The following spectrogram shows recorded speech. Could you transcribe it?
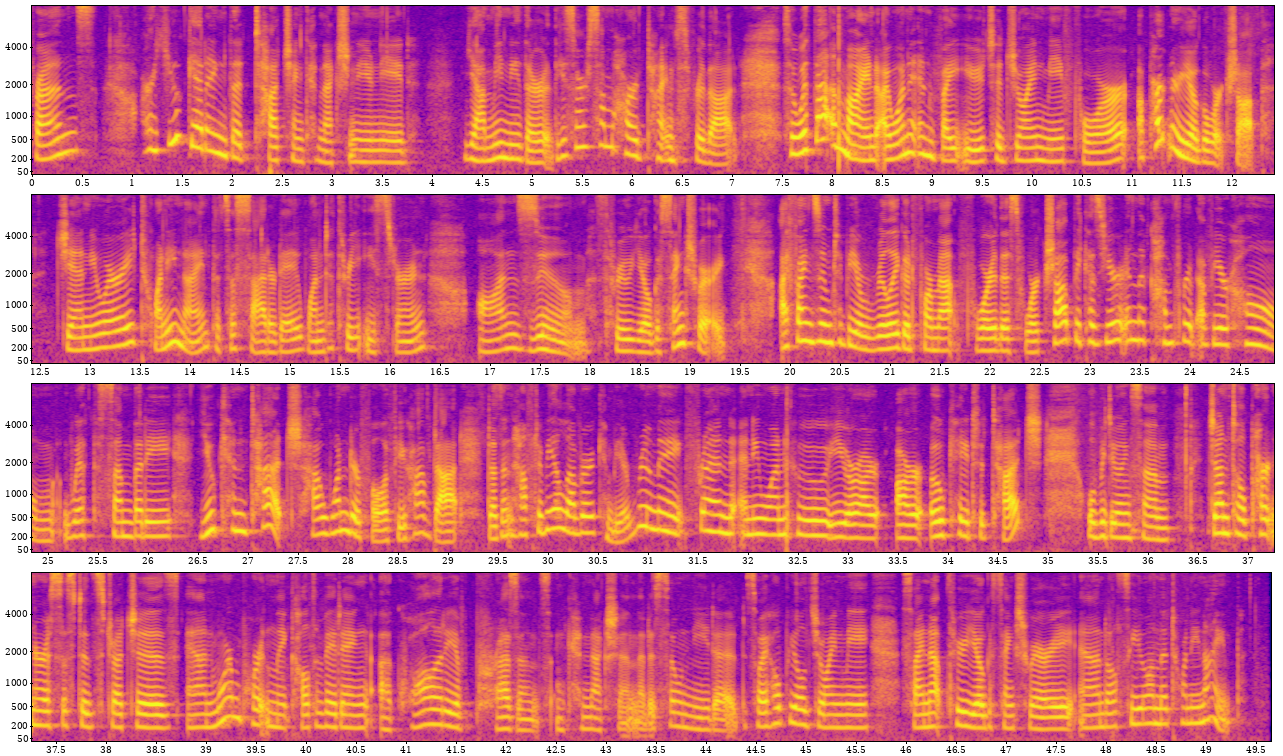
friends? Are you getting the touch and connection you need? Yeah, me neither. These are some hard times for that. So, with that in mind, I want to invite you to join me for a partner yoga workshop. January 29th, it's a Saturday, 1 to 3 Eastern, on Zoom through Yoga Sanctuary. I find Zoom to be a really good format for this workshop because you're in the comfort of your home with somebody you can touch. How wonderful if you have that. Doesn't have to be a lover, can be a roommate, friend, anyone who you are, are okay to touch. We'll be doing some gentle partner assisted stretches and more importantly, cultivating a quality of presence and connection that is so needed. So I hope you'll join me, sign up through Yoga Sanctuary, and I'll see you on the 29th.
